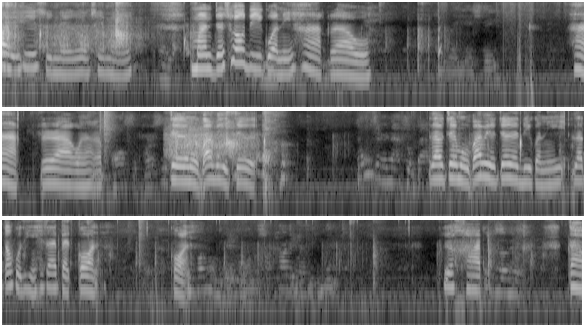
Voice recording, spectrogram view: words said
คดีที่สุดในโลกใช่ไหม มันจะโชคดีกว่านี้หากเรา หากเรานะครับ เจอหมู่บ้านวิลเจอร์เราเจอหมู่บ้านวิลเจอร์จะดีกว่านี้ เราต้องขุดหินให้ได้แปดก้อน ก่อน เพื่อคัดเตา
